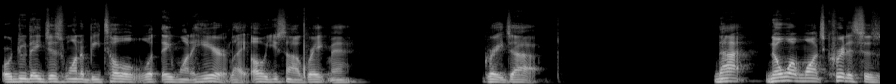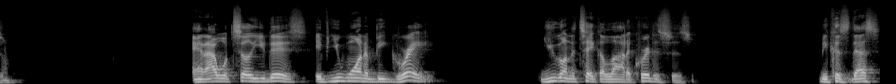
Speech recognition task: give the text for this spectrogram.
Or do they just want to be told what they want to hear? Like, oh, you sound great, man. Great job. Not no one wants criticism. And I will tell you this if you want to be great, you're going to take a lot of criticism. Because that's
